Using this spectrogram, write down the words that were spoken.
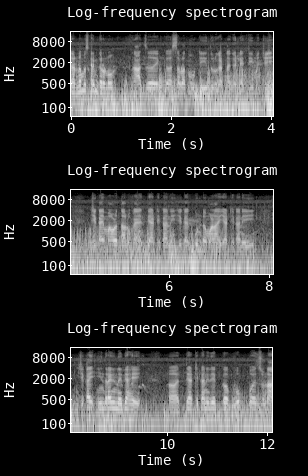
तर नमस्कार मित्रांनो आज एक सर्वात मोठी दुर्घटना घडली आहे. ती म्हणजे जे काही मावळ तालुका आहे आणि त्या ठिकाणी जे काही कुंडमाळा या ठिकाणी जे काही इंद्रायणी नदी आहे त्या ठिकाणी एक खूप जुना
